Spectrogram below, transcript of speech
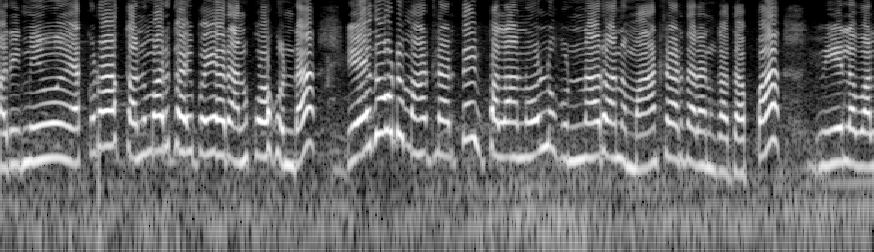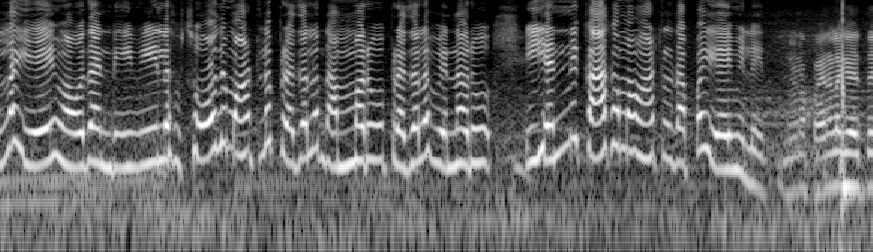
మరి మేము ఎక్కడో కనుమరుగు అయిపోయారు అనుకోకుండా ఏదో ఒకటి మాట్లాడితే పలానోళ్ళు ఉన్నారు అని మాట్లాడతారని కదా తప్ప వీళ్ళ వల్ల ఏం అవదండి. వీళ్ళ సోది మాటలు ప్రజలు నమ్మరు ప్రజలు వినరు. ఇవన్నీ కాకమ్మ మాటలు తప్ప ఏమీ లేదు. నేను ఫైనల్గా అయితే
